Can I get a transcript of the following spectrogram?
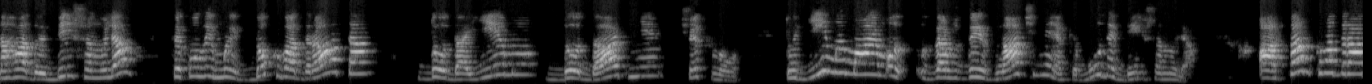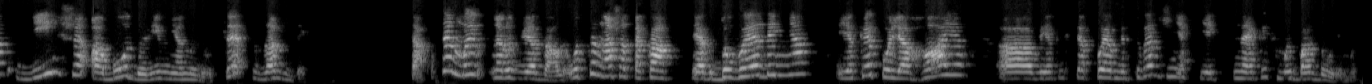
нагадую, більше нуля це коли ми до квадрата додаємо додатнє число. Тоді ми маємо завжди значення, яке буде більше нуля. А сам квадрат більше або дорівнює нулю. Це завжди. Так, це ми розв'язали. Оце наша така як доведення, яке полягає а, в якихось певних твердженнях, на яких ми базуємося.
